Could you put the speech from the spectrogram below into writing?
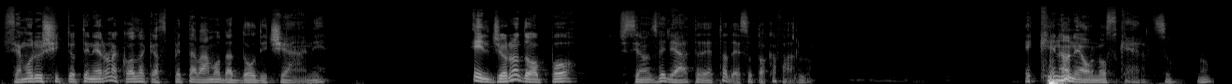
Siamo riusciti a ottenere una cosa che aspettavamo da 12 anni. E il giorno dopo ci siamo svegliati e ho detto, adesso tocca farlo e che non è uno scherzo. No?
